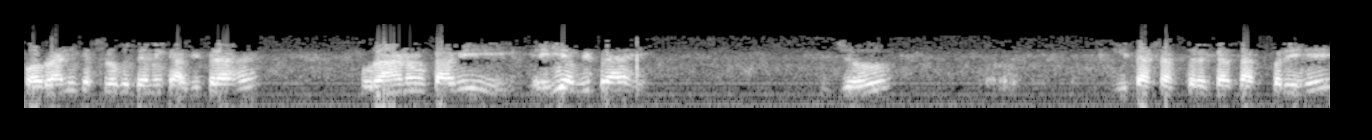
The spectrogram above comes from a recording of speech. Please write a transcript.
पौराणिक श्लोक देने का अभिप्राय है। पुराणों का भी यही अभिप्राय है। जो गीता शास्त्र का तात्पर्य है,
